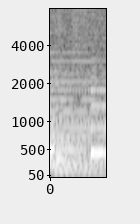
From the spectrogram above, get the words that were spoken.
you.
